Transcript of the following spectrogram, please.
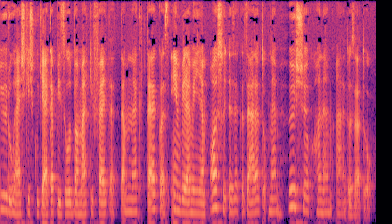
űrruhás kiskutyák epizódban már kifejtettem nektek, az én véleményem az, hogy ezek az állatok nem hősök, hanem áldozatok.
